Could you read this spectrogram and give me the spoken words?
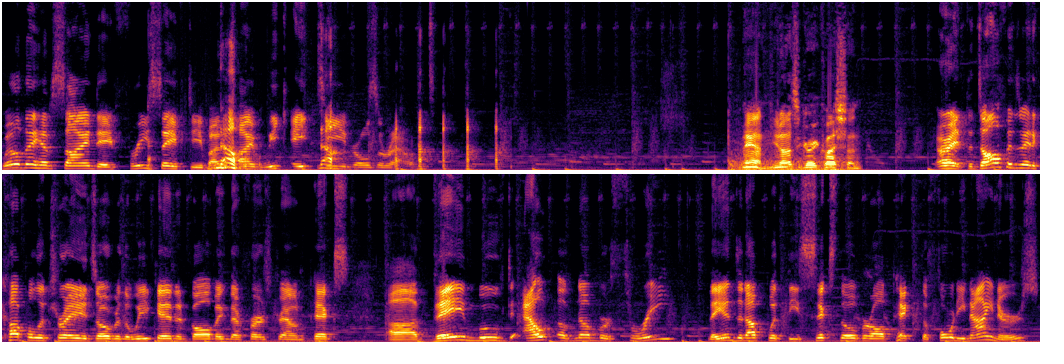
Will they have signed a free safety by no. the time week 18 no. rolls around? Man, you know that's a great question. All right, the Dolphins made a couple of trades over the weekend involving their first round picks. Uh, they moved out of number three. They ended up with the sixth overall pick. The 49ers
